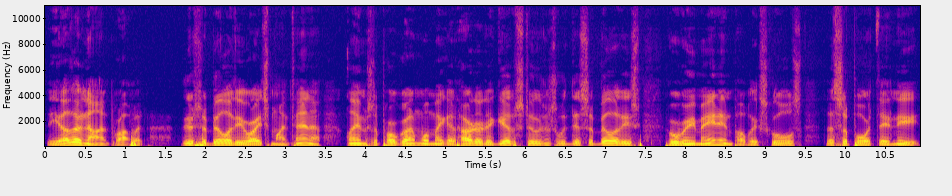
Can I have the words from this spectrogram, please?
The other nonprofit, Disability Rights Montana, claims the program will make it harder to give students with disabilities who remain in public schools the support they need.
